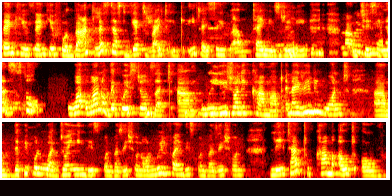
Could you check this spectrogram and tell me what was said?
thank you, thank you for that. Let's just get right into it. I see um, time is really um, chasing us. So, wha- one of the questions that um, will usually come out, and I really want um, the people who are joining this conversation or will find this conversation later to come out of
